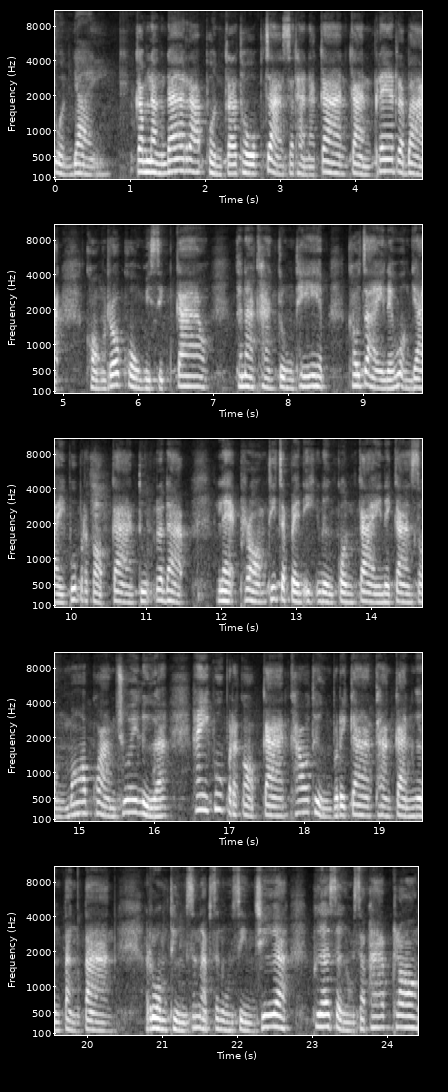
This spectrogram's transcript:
ส่วนใหญ่กำลังได้รับผลกระทบจากสถานการณ์การแพร่ระบาดของโรคโควิด -19 ธนาคารกรุงเทพเข้าใจและห่วงใยผู้ประกอบการทุกระดับ และพร้อมที่จะเป็นอีกหนึ่งกลไกในการส่งมอบความช่วยเหลือ ให้ผู้ประกอบการเข้าถึงบริการทางการเงินต่างๆ รวมถึงสนับสนุนสินเชื่อ เพื่อเสริมสภาพคล่อง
